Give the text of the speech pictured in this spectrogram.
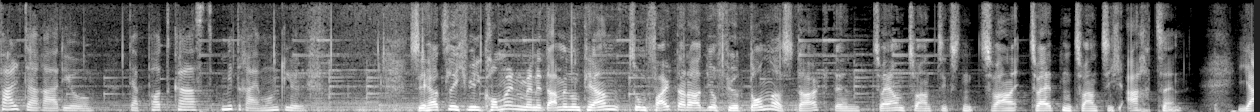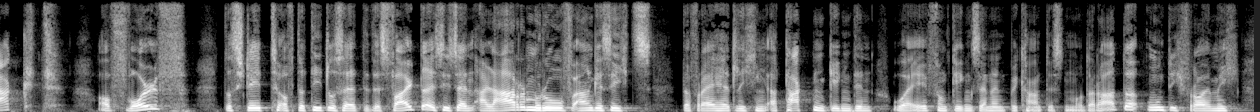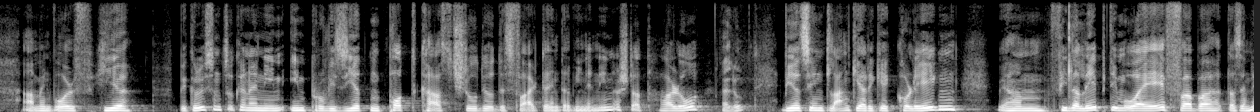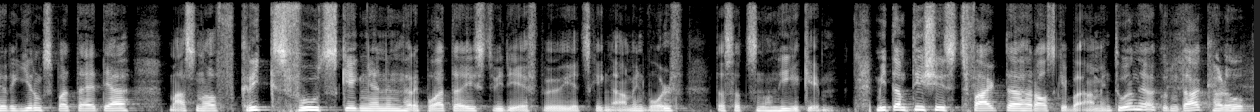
Falter Radio, der Podcast mit Raimund Löw. Sehr herzlich willkommen, meine Damen und Herren, zum Falter Radio für Donnerstag, den 22.02.2018. Jagd auf Wolf, das steht auf der Titelseite des Falter. Es ist ein Alarmruf angesichts der freiheitlichen Attacken gegen den ORF und gegen seinen bekanntesten Moderator. Und ich freue mich, Armin Wolf hier begrüßen zu können im improvisierten Podcast-Studio des Falter in der Wiener Innenstadt. Hallo. Hallo. Wir sind langjährige Kollegen. Wir haben viel erlebt im ORF, aber dass eine Regierungspartei dermaßen auf Kriegsfuß gegen einen Reporter ist, wie die FPÖ jetzt gegen Armin Wolf, das hat es noch nie gegeben. Mit am Tisch ist Falter Herausgeber Armin Thurnherr. Guten Tag. Hallo.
